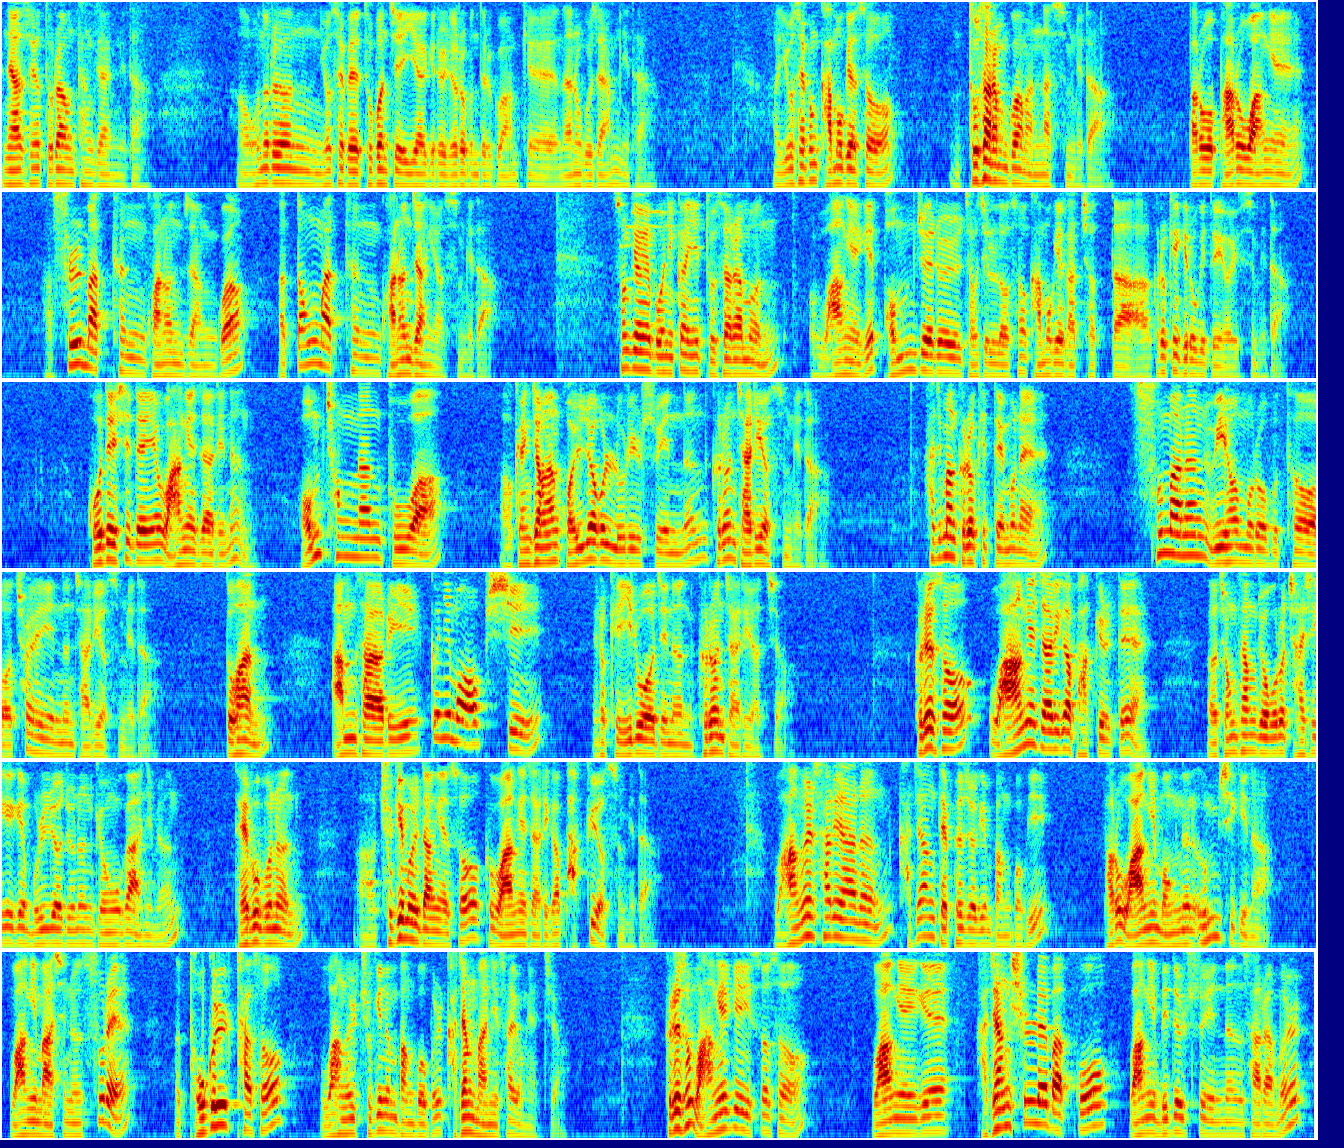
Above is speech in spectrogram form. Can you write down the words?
안녕하세요. 돌아온 탕자입니다. 어, 오늘은 요셉의 두 번째 이야기를 여러분들과 함께 나누고자 합니다. 어, 요셉은 감옥에서 두 사람과 만났습니다. 바로 바로 왕의 술 맡은 관원장과 떡 맡은 관원장이었습니다. 성경에 보니까 이 두 사람은 왕에게 범죄를 저질러서 감옥에 갇혔다. 그렇게 기록이 되어 있습니다. 고대 시대의 왕의 자리는 엄청난 부와 어, 굉장한 권력을 누릴 수 있는 그런 자리였습니다. 하지만 그렇기 때문에 수많은 위험으로부터 처해 있는 자리였습니다. 또한 암살이 끊임없이 이렇게 이루어지는 그런 자리였죠. 그래서 왕의 자리가 바뀔 때 어, 정상적으로 자식에게 물려주는 경우가 아니면 대부분은 어, 죽임을 당해서 그 왕의 자리가 바뀌었습니다. 왕을 살해하는 가장 대표적인 방법이 바로 왕이 먹는 음식이나 왕이 마시는 술에 독을 타서 왕을 죽이는 방법을 가장 많이 사용했죠. 그래서 왕에게 있어서 왕에게 가장 신뢰받고 왕이 믿을 수 있는 사람을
